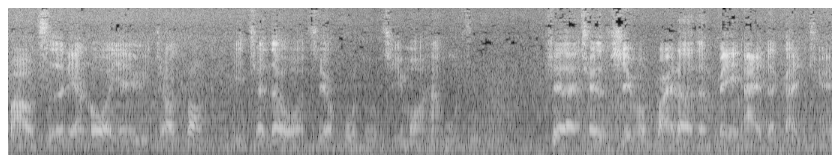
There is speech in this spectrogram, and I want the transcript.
保持联络、言语交通。以前的我只有孤独、寂寞和无助，现在全是幸福、快乐的、被爱的感觉。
